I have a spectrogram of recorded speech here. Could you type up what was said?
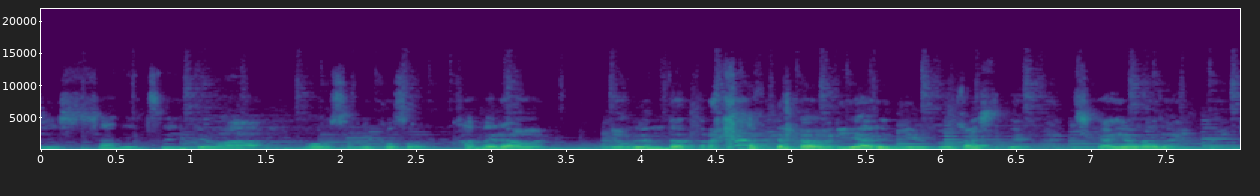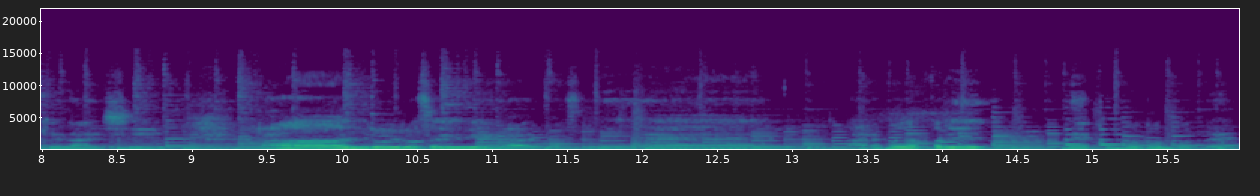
実写についてはもうそれこそカメラを寄るんだったらカメラをリアルに動かして近寄らないといけないしまあいろいろ制限がありますね。あれもやっぱりね今後どんどんね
